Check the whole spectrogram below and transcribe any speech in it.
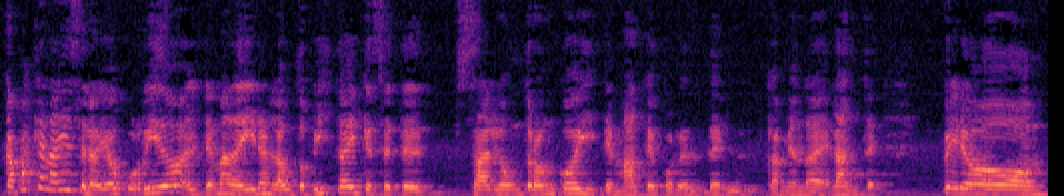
Capaz que a nadie se le había ocurrido el tema de ir en la autopista y que se te salga un tronco y te mate por el del camión de adelante. Pero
